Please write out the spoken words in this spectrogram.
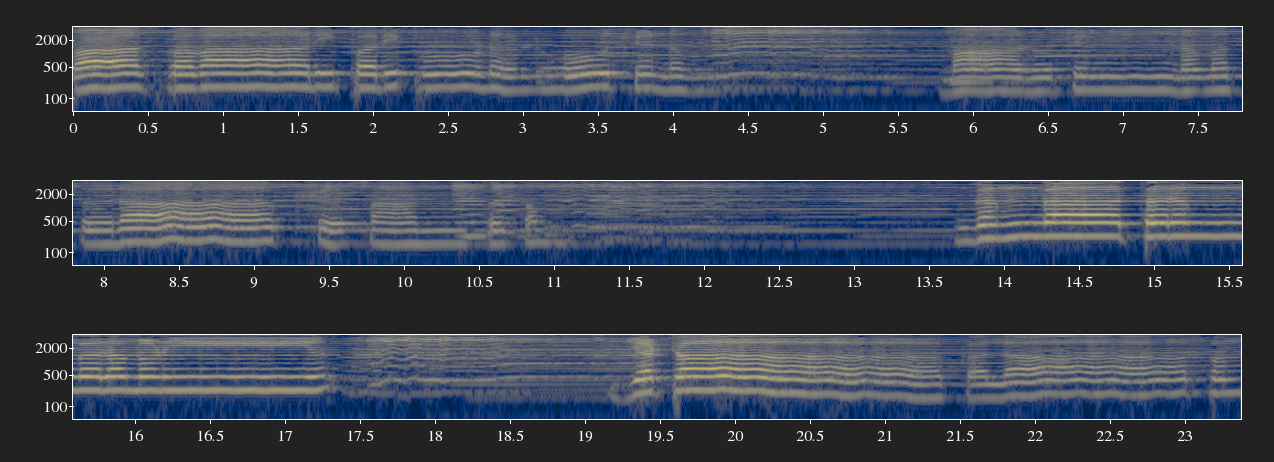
बाष्पवारि परिपूर्णलोचनम् मारुतिं नमत राक्षसान्तकम् गङ्गातरङ्गरमणीय जटाकलापम्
